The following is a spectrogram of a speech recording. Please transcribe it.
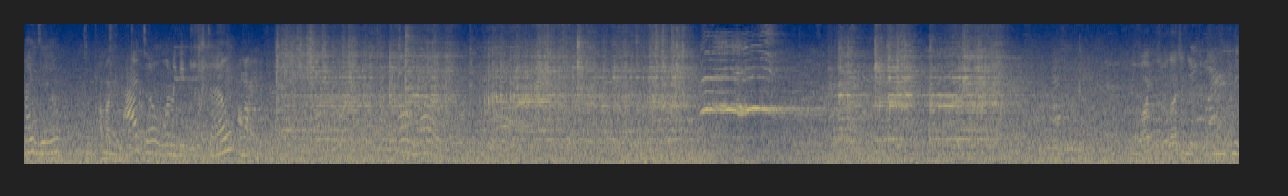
I do. I'm not gonna. I don't want to get kicked out. I'm not gonna. Oh Why? Because we're legendary. Now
